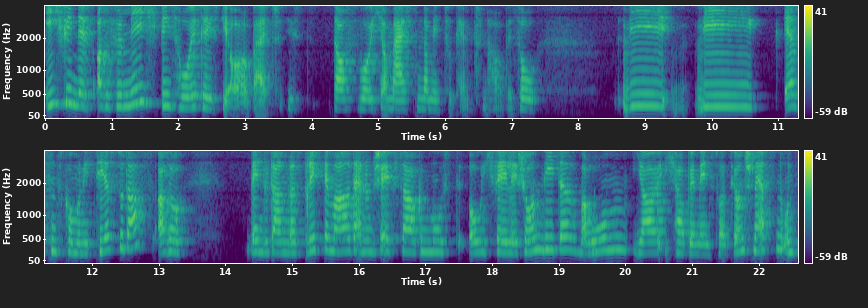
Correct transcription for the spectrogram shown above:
ich finde, also für mich bis heute ist die Arbeit ist das, wo ich am meisten damit zu kämpfen habe. So, wie, wie erstens kommunizierst du das? Also, wenn du dann das dritte Mal deinem Chef sagen musst, oh, ich fehle schon wieder, warum? Ja, ich habe Menstruationsschmerzen. Und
